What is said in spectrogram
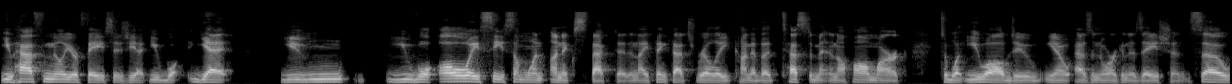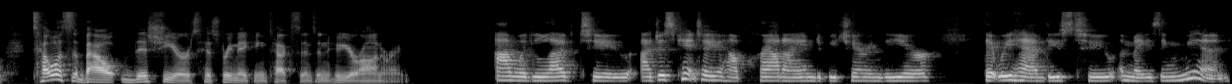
you have familiar faces, yet you yet you you will always see someone unexpected. And I think that's really kind of a testament and a hallmark to what you all do, you know, as an organization. So tell us about this year's History Making Texans and who you're honoring. I would love to. I just can't tell you how proud I am to be chairing the year that we have these two amazing men.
